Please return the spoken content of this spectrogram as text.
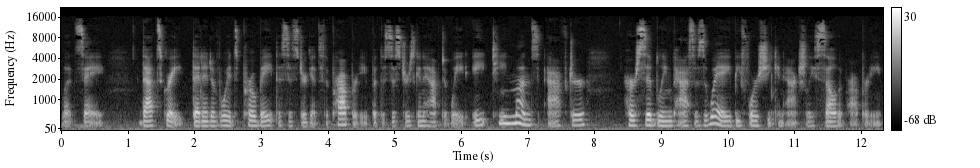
let's say, that's great. Then it avoids probate. The sister gets the property, but the sister's going to have to wait 18 months after her sibling passes away before she can actually sell the property,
